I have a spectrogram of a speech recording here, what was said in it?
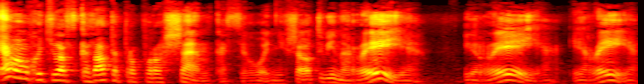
Я вам хотіла сказати про Порошенка сьогодні, що от він риє, і риє, і риє.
